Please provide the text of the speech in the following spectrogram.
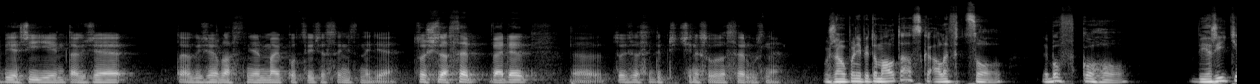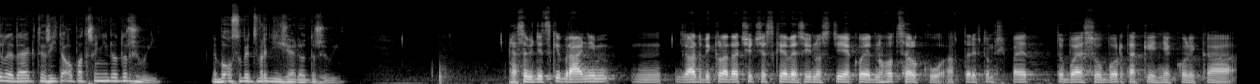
věří jim, takže, takže vlastně mají pocit, že se nic neděje. Což zase vede, eh, což zase ty příčiny jsou zase různé. Možná úplně pitomá otázka, ale v co nebo v koho věří ti lidé, kteří ta opatření dodržují? Nebo o sobě tvrdí, že je dodržují? Já se vždycky bráním hm, dělat vykladače české veřejnosti jako jednoho celku a tady v tom případě to bude soubor taky několika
